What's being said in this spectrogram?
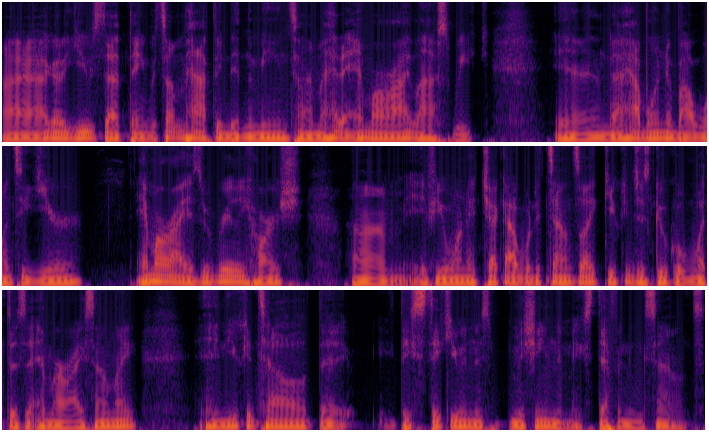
I I gotta use that thing, but something happened in the meantime. I had an MRI last week, and I have one about once a year. MRI is really harsh. Um, if you want to check out what it sounds like, you can just Google what does the MRI sound like, and you can tell that they stick you in this machine that makes deafening sounds.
